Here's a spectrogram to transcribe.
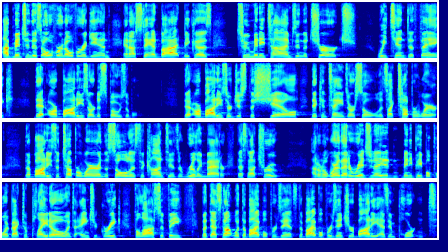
I've mentioned this over and over again, and I stand by it because too many times in the church, we tend to think that our bodies are disposable, that our bodies are just the shell that contains our soul. It's like Tupperware. The body's the Tupperware, and the soul is the contents that really matter. That's not true. I don't know where that originated. Many people point back to Plato and to ancient Greek philosophy, but that's not what the Bible presents. The Bible presents your body as important.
